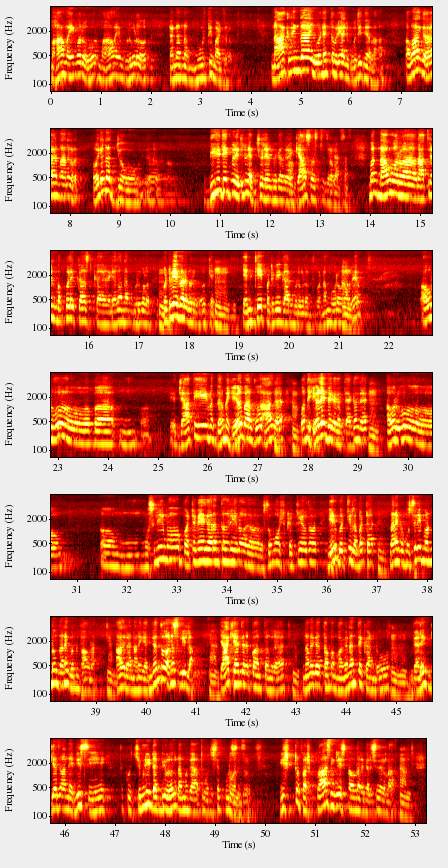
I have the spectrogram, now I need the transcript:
ಮಹಾಮಹಿಮರು ಮಹಾಮಹಿಮ ಗುರುಗಳು ನನ್ನನ್ನು ಮೂರ್ತಿ ಮಾಡಿದ್ರು. ನಾಲ್ಕರಿಂದ ಏಳನೇತ್ತವರೆಗೆ ಅಲ್ಲಿ ಓದಿದ್ನಲ್ಲ ಅವಾಗ ನಾನು ಅವಾಗೆಲ್ಲ ಜೋ ಬೀದಿ ದೀಪ ಇರಲಿಲ್ಲ ಆ್ಯಕ್ಚುಲಿ ಹೇಳ್ಬೇಕಂದ್ರೆ ಗ್ಯಾಸ್ ಹಚ್ತಿದ್ರು ಹಚ್ತಿದ್ರು. ಮತ್ ನಾವು ಅವ್ರ ರಾತ್ರಿಯಲ್ಲಿ ಮಕ್ಕಳಿಗೆ ಕಸ್ ಎಲ್ಲ ನಮ್ಮ ಗುರುಗಳು ಪಟವೇಗಾರ ಗುರುಗಳು ಓಕೆ. ಎನ್ ಕೆ ಪಟವೇಗಾರ ಗುರುಗಳು ಅಂತ ನಮ್ಮ ಊರವರೇ ಅವರು ಒಬ್ಬ ಜಾತಿ ಮತ್ತು ಧರ್ಮ ಹೇಳಬಾರ್ದು ಆದ್ರೆ ಒಂದು ಹೇಳಲೇಬೇಕಾಗತ್ತೆ ಯಾಕಂದ್ರೆ. ಅವರು ಮುಸ್ಲಿಮು ಪಟವೇಗಾರ ಅಂತಂದ್ರೆ ಏನೋ ಸುಮೋ ಕಟ್ಟಿರೋದು ಏನು ಗೊತ್ತಿಲ್ಲ ಬಟ್ ನನಗೆ ಮುಸ್ಲಿಂ ಅಂಡು ನನಗೆ ಒಂದು ಭಾವನೆ. ಆದ್ರೆ ನನಗೆ ಎಂದೆಂದೂ ಅನಿಸ್ಲಿಲ್ಲ. ಯಾಕೆ ಹೇಳ್ತೇನಪ್ಪ ಅಂತಂದ್ರ ನನಗ ತಮ್ಮ ಮಗನಂತೆ ಕಂಡು ಬೆಳಿಗ್ಗೆ ನನ್ನ ನಾನು ಎಬ್ಬಿಸಿ ಚಿಮ್ನಿ ಡಬ್ಬಿ ಒಳಗೆ ನಮಗ ಓದಿಸಿ ಕೂಡಿಸಿದ್ರು. ಇಷ್ಟು ಫಸ್ಟ್ ಕ್ಲಾಸ್ ಇಂಗ್ಲಿಷ್ ನಾವು ನನಗೆ ಕಲಿಸಿದ್ರಲ್ಲ.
